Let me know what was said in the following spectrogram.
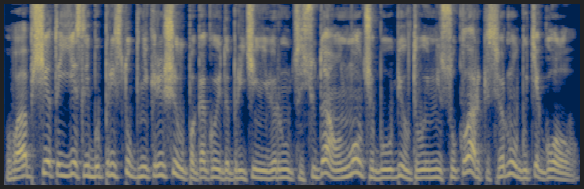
вообще-то, если бы преступник решил по какой-то причине вернуться сюда, он молча бы убил твою миссу Кларк и свернул бы тебе голову.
